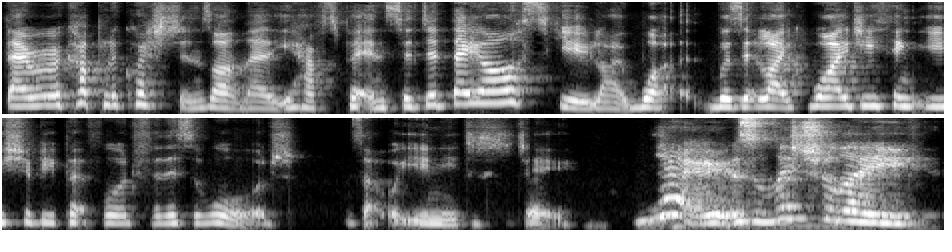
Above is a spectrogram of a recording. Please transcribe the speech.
there are a couple of questions, aren't there, that you have to put in. So did they ask you like what was it like? Why do you think you should be put forward for this award? Is that what you needed to do? Yeah, it was literally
